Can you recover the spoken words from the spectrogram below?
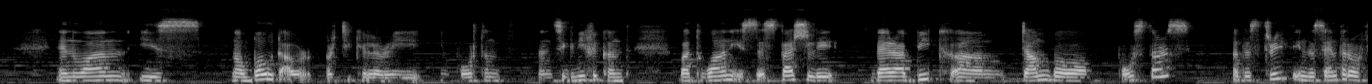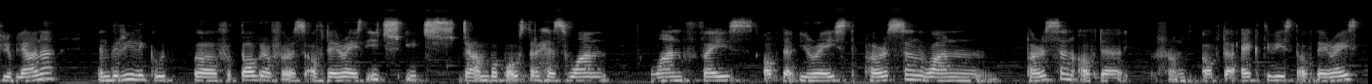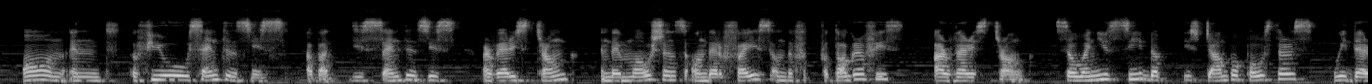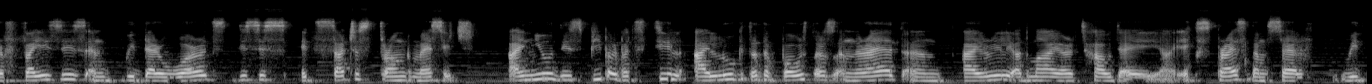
and one is now both are particularly important and significant but one is especially there are big um, jumbo posters at the street in the center of ljubljana and the really good uh, photographers of the erased each each jumbo poster has one one face of the erased person, one person of the from of the activist of the erased on, and a few sentences. But these sentences are very strong, and the emotions on their face on the photographies are very strong. So when you see the, these jumbo posters with their faces and with their words, this is it's such a strong message I knew these people, but still I looked at the posters and read, and I really admired how they uh, express themselves with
